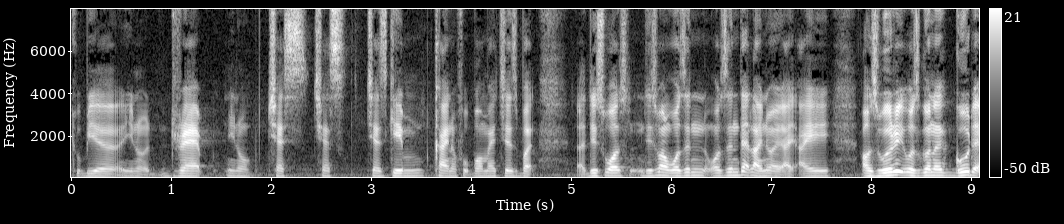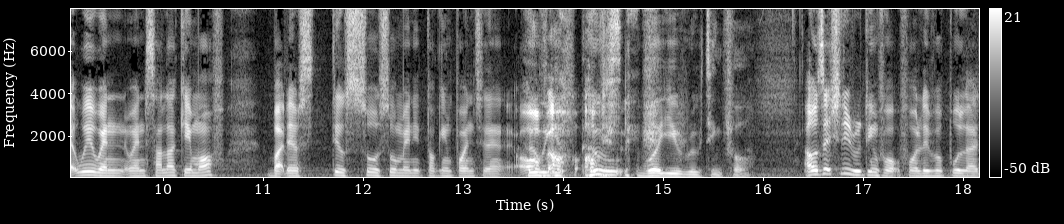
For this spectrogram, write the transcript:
could be a you know drab, you know, chess chess chess game kind of football matches. But uh, this was this one wasn't wasn't that. Like, you know, I, I I was worried it was gonna go that way when when Salah came off. But there's still so so many talking points. Uh, Who, were you, obviously. who were you rooting for? I was actually rooting for for Liverpool uh,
